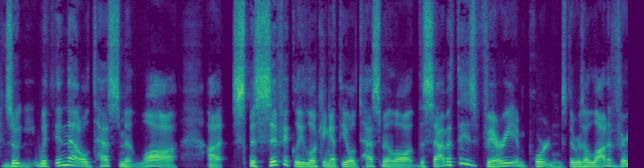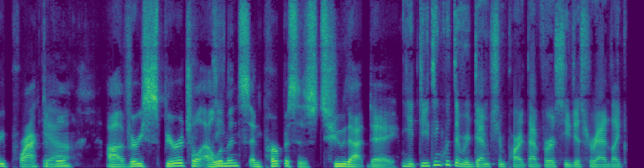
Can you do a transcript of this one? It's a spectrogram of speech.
Mm-hmm. So within that Old Testament law, uh, specifically looking at the Old Testament law, the Sabbath day is very important. There was a lot of very practical. Yeah. Uh, very spiritual elements you, and purposes to that day. Yeah, do you think with the redemption part, that verse you just read, like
